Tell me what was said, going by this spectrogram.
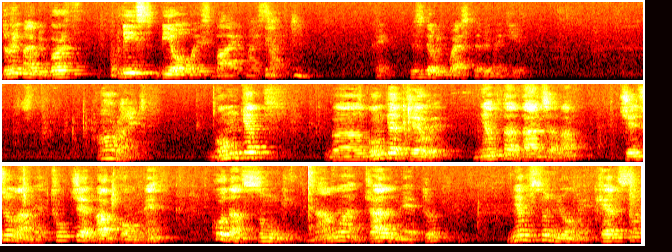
during my rebirth, please be always by my side. Okay? This is the request that we make here. All right dewe, uh, nyamda la, la me tukche rab gōng me, kudan sungi, namwa jal me tu, nyam me kelsan,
